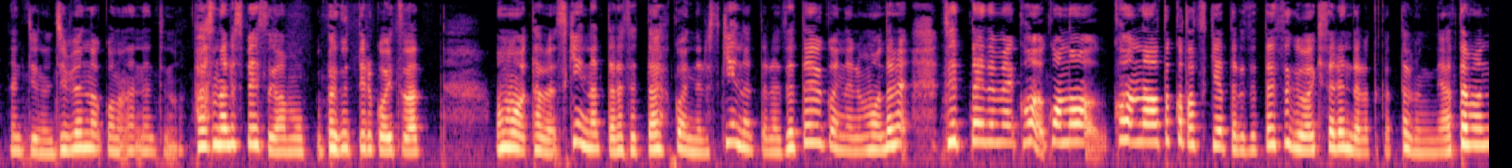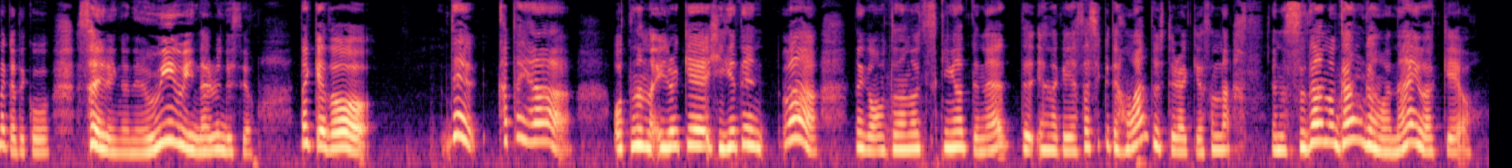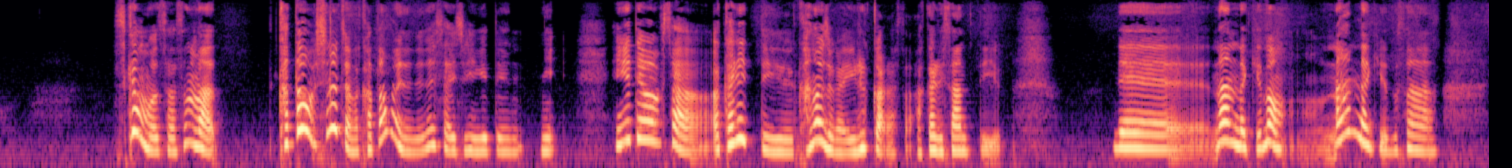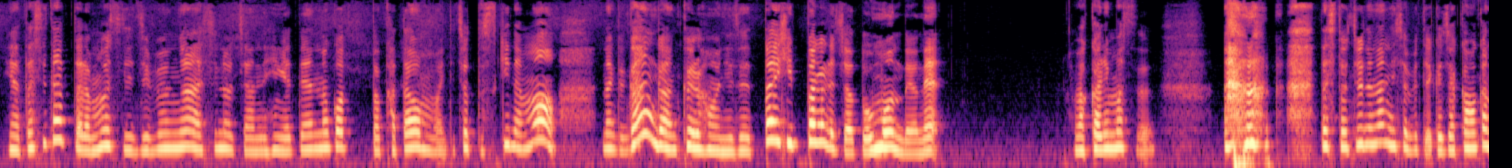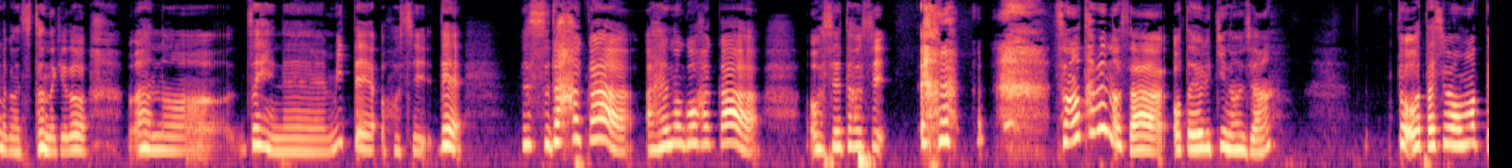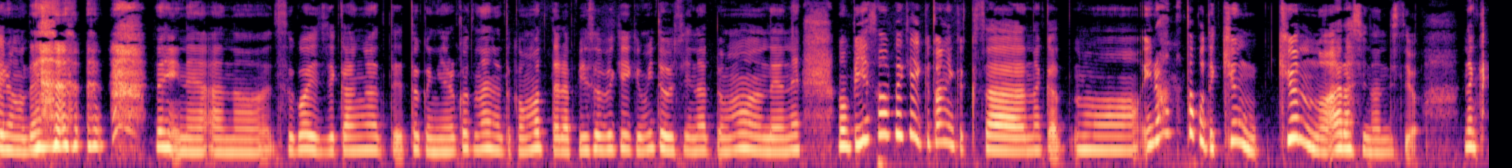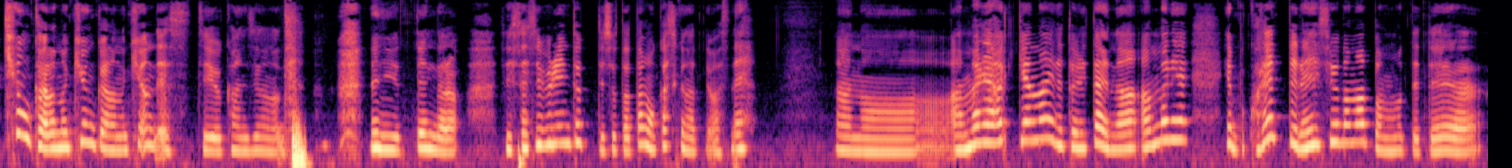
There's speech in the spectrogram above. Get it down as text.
なんていうの、自分のこの、なんていうの、パーソナルスペースがもうバグってるこいつは、思う。多分、好きになったら絶対不幸になる。好きになったら絶対不幸になる。もうダメ。絶対ダメ。ここの、こんな男と付き合ったら絶対すぐ浮気されんだろとか、多分ね、頭の中でこう、サイレンがね、ウィンウィンになるんですよ。だけど、で、かたや、大人の色気、ヒゲテンは、なんか大人の落ち着きがあってね、って、いや、なんか優しくてほわんとしてるわけよ。そんな、あの、須田のガンガンはないわけよ。しかもさ、そのまあ、片思い、しのちゃんの片思いなんだよね、最初ヒゲテンに。ヒゲテンはさ、あかりっていう彼女がいるからさ、あかりさんっていう。で、なんだけど、なんだけどさ、いや、私だったらもし自分がしのちゃんにヒゲテンのこと片思いってちょっと好きでも、なんかガンガン来る方に絶対引っ張られちゃうと思うんだよね。わかります？私途中で何喋ってるか若干わかんなくなっちゃったんだけど、あの、ぜひね、見てほしい。で、須田派か、綾野剛派か、教えてほしい。そのためのさ、お便り機能じゃん？と私は思ってるので ぜひね、あの、すごい時間があって特にやることないなとか思ったらピースオブケーキ見てほしいなって思うんだよね。もうピースオブケーキとにかくさ、なんかもう、いろんなとこでキュン、キュンの嵐なんですよ。なんかキュンからのキュンからのキュンですっていう感じなので 何言ってんだろう。久しぶりに撮ってちょっと頭おかしくなってますね。あのー、あんまり発見ないで撮りたいな。あんまり、やっぱこれって練習だなと思ってて、や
